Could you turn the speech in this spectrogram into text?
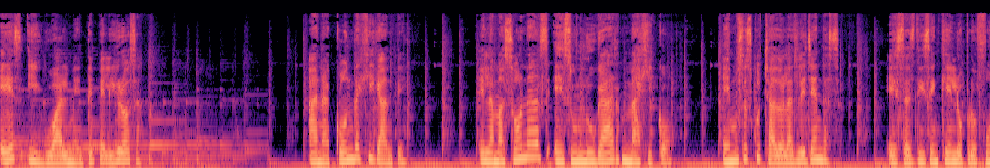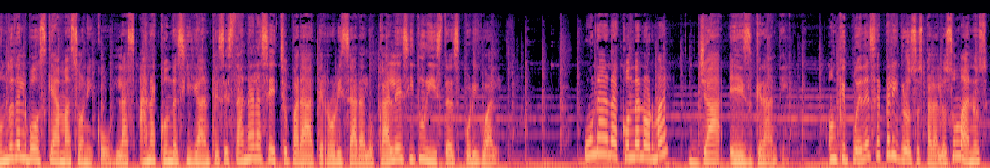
es igualmente peligrosa. Anaconda gigante. El Amazonas es un lugar mágico Hemos escuchado las leyendas. Estas dicen que en lo profundo del bosque amazónico, las anacondas gigantes están al acecho para aterrorizar a locales y turistas por igual. Una anaconda normal ya es grande. Aunque pueden ser peligrosos para los humanos,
